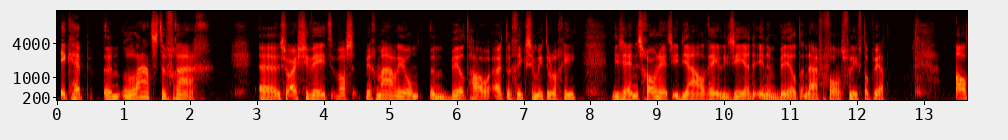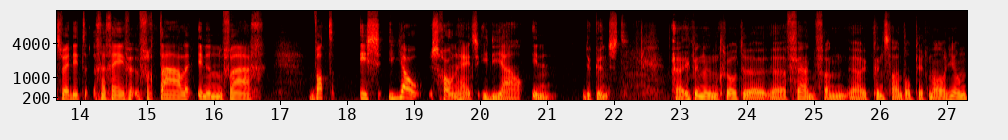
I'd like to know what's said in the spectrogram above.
ik heb een laatste vraag uh, zoals je weet was Pygmalion een beeldhouwer uit de Griekse mythologie. Die zijn schoonheidsideaal realiseerde in een beeld en daar vervolgens verliefd op werd. Als wij dit gegeven vertalen in een vraag. Wat is jouw schoonheidsideaal in de kunst? Uh, ik ben een grote uh, fan van uh, kunsthandel Pygmalion.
